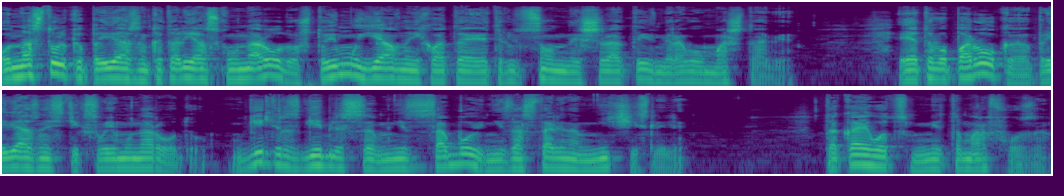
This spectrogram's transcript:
Он настолько привязан к итальянскому народу, что ему явно не хватает революционной широты в мировом масштабе. Этого порока, привязанности к своему народу, Гитлер с Геббельсом ни за собой, ни за Сталином не числили. Такая вот метаморфоза.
